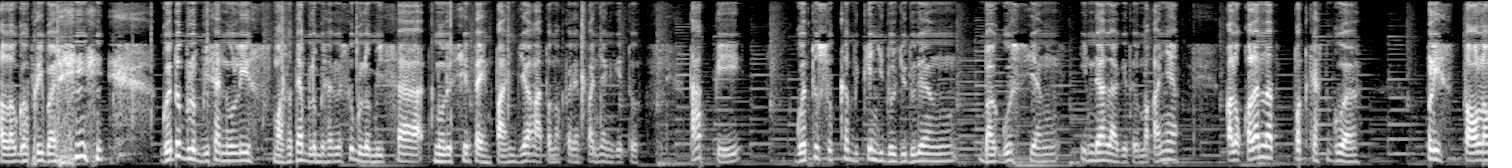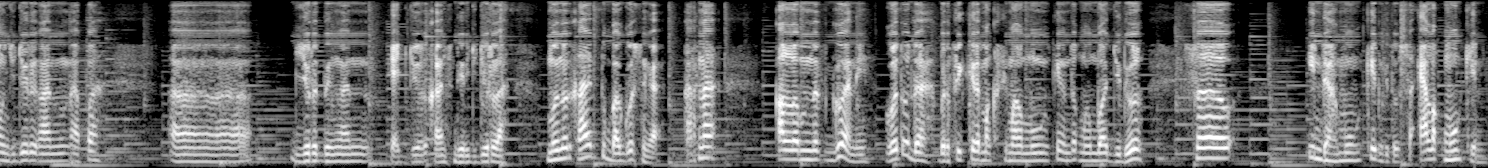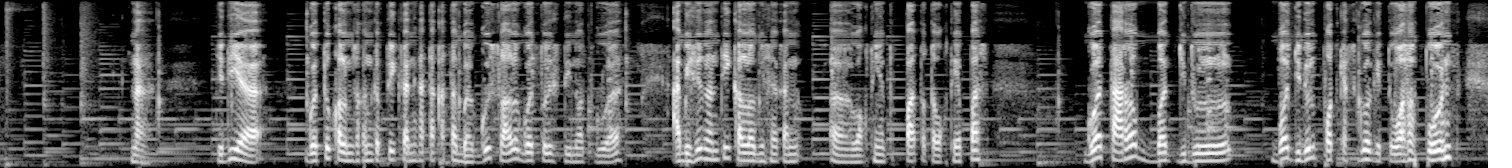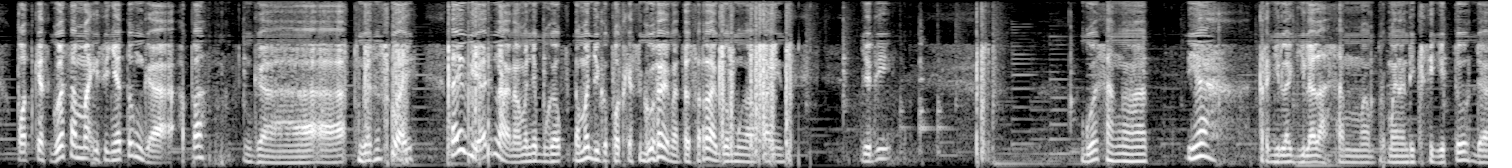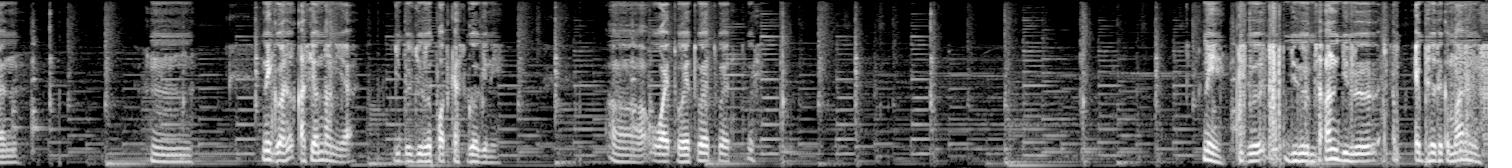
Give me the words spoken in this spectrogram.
kalau gue pribadi, gue tuh belum bisa nulis, maksudnya belum bisa nulis tuh belum bisa nulis cerita yang panjang atau novel yang panjang gitu. Tapi gue tuh suka bikin judul-judul yang bagus yang indah lah gitu. Makanya kalau kalian lihat podcast gue please tolong jujur dengan apa uh, jujur dengan ya jujur kalian sendiri jujur lah. Menurut kalian itu bagus nggak? Karena kalau menurut gue nih gue tuh udah berpikir maksimal mungkin untuk membuat judul seindah mungkin gitu seelok mungkin nah jadi ya gue tuh kalau misalkan kepikiran kata-kata bagus selalu gue tulis di note gue abis itu nanti kalau misalkan uh, waktunya tepat atau waktunya pas gue taruh buat judul buat judul podcast gue gitu. Walaupun podcast gue sama isinya tuh nggak apa nggak nggak sesuai. Tapi biarin lah namanya juga nama juga podcast gue ya terserah gue mau ngapain. Jadi gue sangat ya tergila-gila lah sama permainan diksi gitu dan hmm, ini gue kasih contoh nih ya. Judul-judul podcast gue gini. Uh, wait wait wait wait. Wih. nih judul, judul misalkan judul episode kemarin nih.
